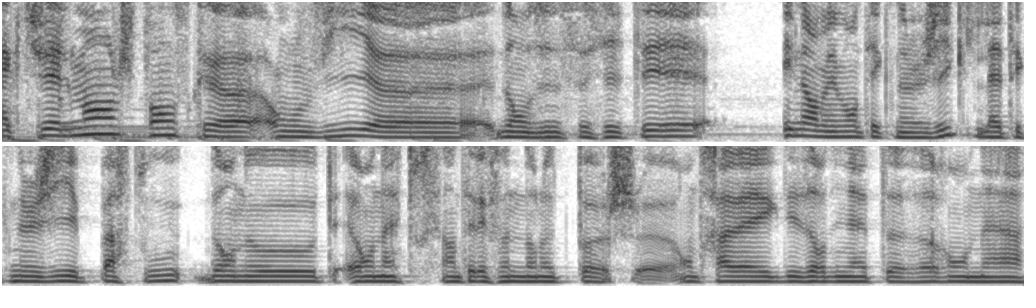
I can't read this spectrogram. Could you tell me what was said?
Actuellement, je pense qu'on vit euh, dans une société énormément technologique. La technologie est partout. Dans nos, on a tous un téléphone dans notre poche. Euh, on travaille avec des ordinateurs. On a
